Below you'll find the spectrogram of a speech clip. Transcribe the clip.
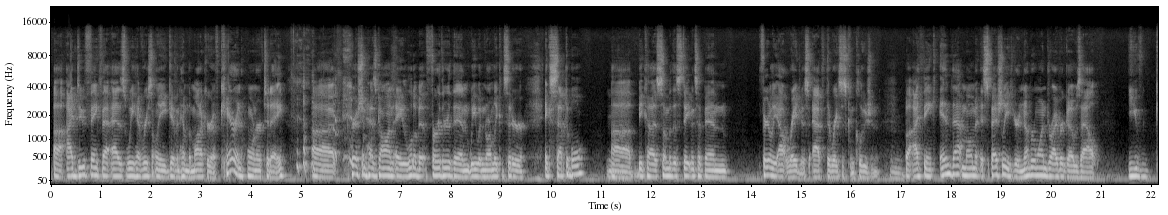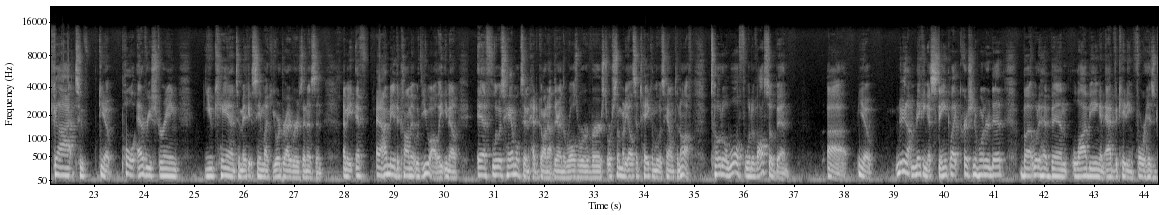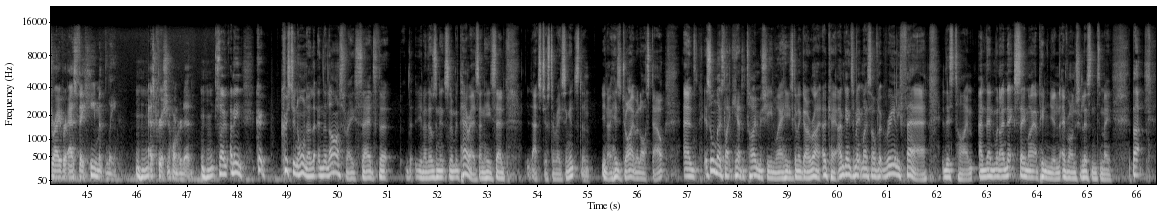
Uh, I do think that as we have recently given him the moniker of Karen Horner today, uh, Christian has gone a little bit further than we would normally consider acceptable uh, because some of the statements have been fairly outrageous at the race's conclusion. But I think in that moment, especially if your number one driver goes out, you've got to you know pull every string you can to make it seem like your driver is innocent. I mean, if I made the comment with you, Ollie, you know, if Lewis Hamilton had gone out there and the roles were reversed, or somebody else had taken Lewis Hamilton off, Toto Wolff would have also been, uh, you know, maybe not making a stink like Christian Horner did, but would have been lobbying and advocating for his driver as vehemently mm-hmm. as Christian Horner did. Mm-hmm. So, I mean, Christian Horner in the last race said that, that, you know, there was an incident with Perez, and he said, that's just a racing incident. You know, his driver lost out. And it's almost like he had a time machine where he's going to go, right, okay, I'm going to make myself look really fair this time. And then when I next say my opinion, everyone should listen to me. But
